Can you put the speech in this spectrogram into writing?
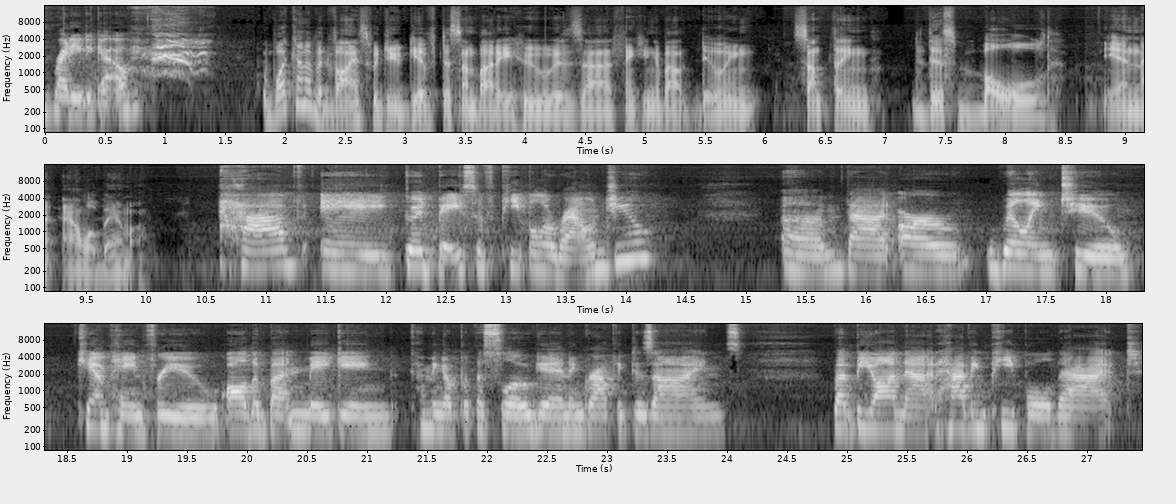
ready to go. what kind of advice would you give to somebody who is uh, thinking about doing something this bold in Alabama? Have a good base of people around you um, that are willing to campaign for you, all the button making, coming up with a slogan and graphic designs. But beyond that, having people that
